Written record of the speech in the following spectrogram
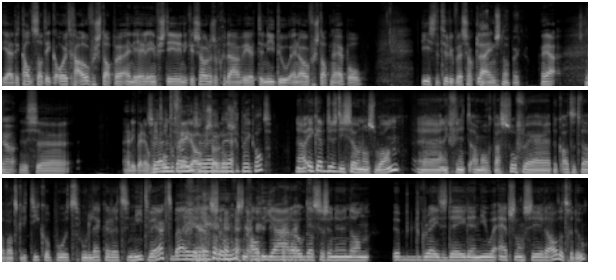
ja, de kans dat ik ooit ga overstappen en die hele investering die ik in Sonos heb gedaan weer teniet doe en overstap naar Apple, die is natuurlijk best wel klein. Ja, snap ik. Ja, Ja. dus eh, en ik ben ook Zou niet jij doen, ontevreden over Ben jij Sonos. geprikkeld? Nou, ik heb dus die Sonos One. Eh, en ik vind het allemaal qua software heb ik altijd wel wat kritiek op hoe, het, hoe lekker het niet werkt bij eh, Sonos. En al die jaren ook dat ze ze nu en dan upgrades deden en nieuwe apps lanceerden, altijd gedoe.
